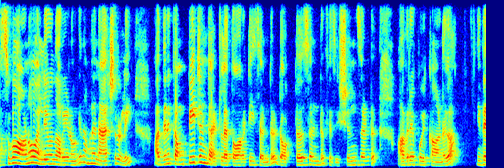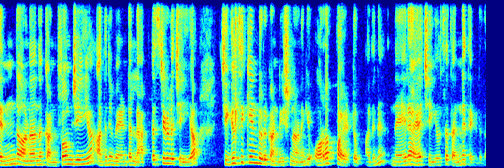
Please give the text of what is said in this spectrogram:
അസുഖമാണോ അല്ലയോ എന്ന് അറിയണമെങ്കിൽ നമ്മൾ നാച്ചുറലി അതിന് കമ്പീറ്റന്റ് ആയിട്ടുള്ള അതോറിറ്റീസ് ഉണ്ട് ഡോക്ടേഴ്സ് ഉണ്ട് ഫിസിഷ്യൻസ് ഉണ്ട് അവരെ പോയി കാണുക. ഇതെന്താണെന്ന് കൺഫേം ചെയ്യുക അതിന് വേണ്ട ലാബ് ടെസ്റ്റുകൾ ചെയ്യുക. ചികിത്സിക്കേണ്ട ഒരു കണ്ടീഷൻ ആണെങ്കിൽ ഉറപ്പായിട്ടും അതിന് നേരായ ചികിത്സ തന്നെ തേടുക.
